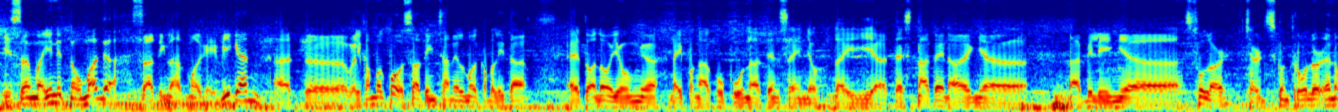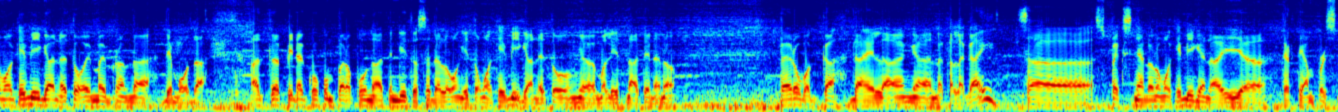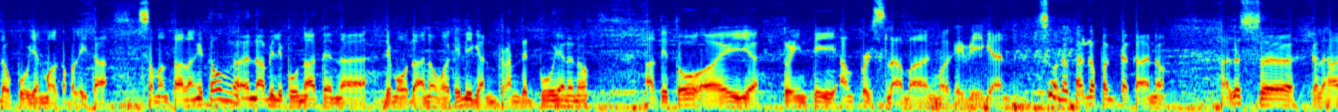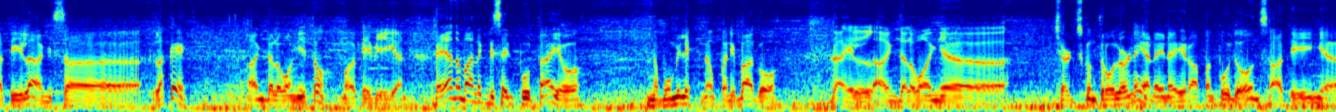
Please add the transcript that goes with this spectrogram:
Isang mainit na umaga sa ating lahat mga kaibigan at uh, welcome back po sa ating channel mga kabalita. Ito ano yung uh, naipangako po natin sa inyo na test natin ang uh, nabiling uh, solar charge controller ano mga kaibigan. Ito ay may brand na Demoda at uh, pinagkukumpara po natin dito sa dalawang itong mga kaibigan. Itong uh, maliit natin ano pero wag ka dahil ang uh, nakalagay sa specs niya no, mga kaibigan ay uh, 30 amperes daw po yan mga kabalita. Samantalang itong uh, nabili po natin na uh, Demoda ano, mga kaibigan, branded po yan ano. At ito ay uh, 20 amperes lamang mga kaibigan. So nakakapagtaka ano, halos uh, kalahati lang sa laki ang dalawang ito mga kaibigan. Kaya naman nag-decide po tayo na bumili ng panibago dahil ang dalawang uh, charge controller na yan ay nahirapan po doon sa ating uh,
